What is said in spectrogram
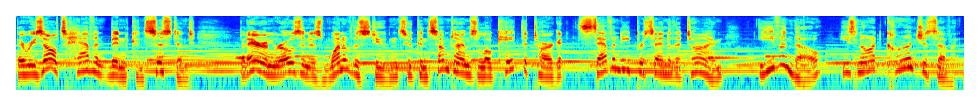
The results haven't been consistent, but Aaron Rosen is one of the students who can sometimes locate the target 70% of the time, even though he's not conscious of it.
